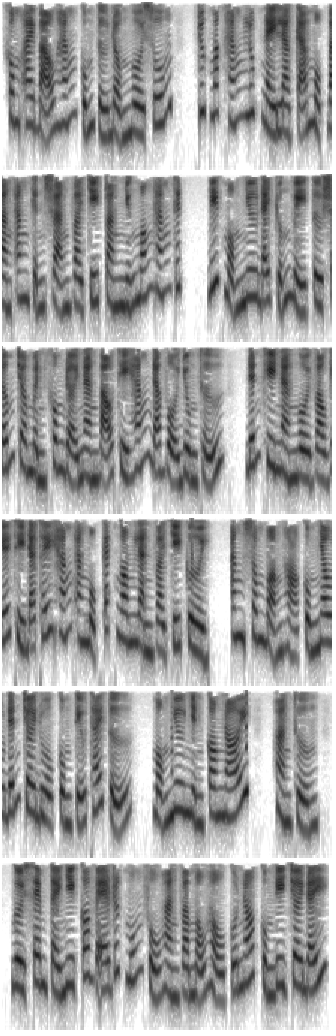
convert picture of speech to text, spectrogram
không ai bảo hắn cũng tự động ngồi xuống, trước mắt hắn lúc này là cả một bàn ăn thịnh soạn và chỉ toàn những món hắn thích, biết mộng như đã chuẩn bị từ sớm cho mình không đợi nàng bảo thì hắn đã vội dùng thử, đến khi nàng ngồi vào ghế thì đã thấy hắn ăn một cách ngon lành và chỉ cười, ăn xong bọn họ cùng nhau đến chơi đùa cùng tiểu thái tử, mộng như nhìn con nói, Hoàng thượng, người xem tề nhi có vẻ rất muốn phụ hoàng và mẫu hậu của nó cùng đi chơi đấy,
